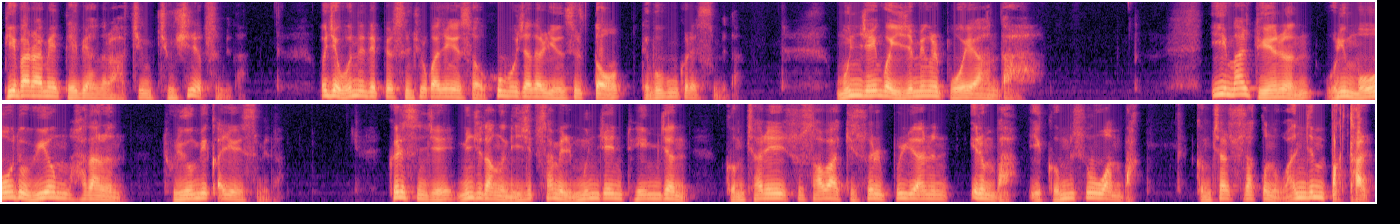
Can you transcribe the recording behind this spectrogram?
비바람에 대비하느라 지금 정신이 없습니다. 어제 원내대표 선출 과정에서 후보자들 연설도 대부분 그랬습니다. 문재인과 이재명을 보호해야 한다. 이 말 뒤에는 우리 모두 위험하다는 두려움이 깔려 있습니다. 그래서인지 민주당은 23일 문재인 퇴임 전 검찰의 수사와 기소를 분리하는 이른바 이 검수완박, 검찰 수사권 완전 박탈,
